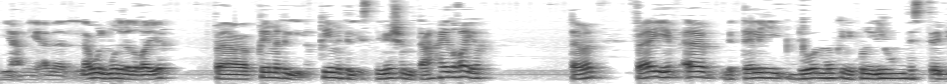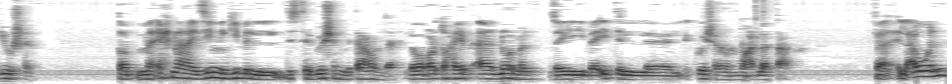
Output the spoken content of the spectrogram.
يعني أنا لو الموديل اتغير فقيمة قيمة ال estimation بتاعها هيتغير. تمام؟ فيبقى بالتالي دول ممكن يكون ليهم distribution طب ما إحنا عايزين نجيب ال distribution بتاعهم ده اللي هو برضه هيبقى normal زي بقية ال equation أو المعادلة بتاعته. فالأول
